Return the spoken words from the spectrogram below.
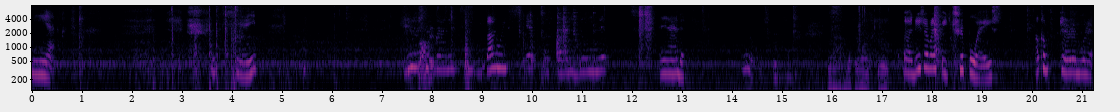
Yeah. Okay. Drop it. Thought we skipped of Daddy doing it. And missing one screw. uh, these are might be triple A's. I'll compare them with a uh,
